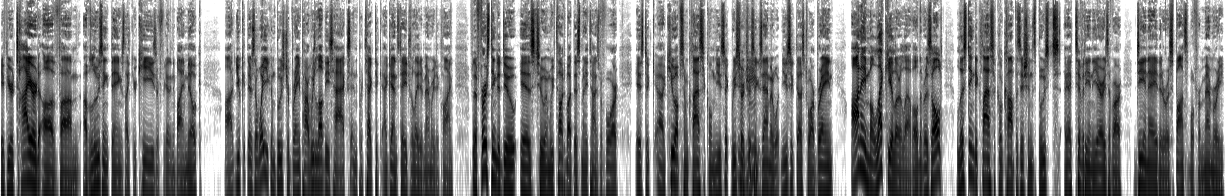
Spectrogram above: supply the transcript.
if you're tired of um, of losing things like your keys or forgetting to buy milk, uh, you can, there's a way you can boost your brain power. We love these hacks and protect ag- against age related memory decline. The first thing to do is to, and we've talked about this many times before, is to uh, cue up some classical music. Researchers examine what music does to our brain on a molecular level. The result listening to classical compositions boosts activity in the areas of our DNA that are responsible for memory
